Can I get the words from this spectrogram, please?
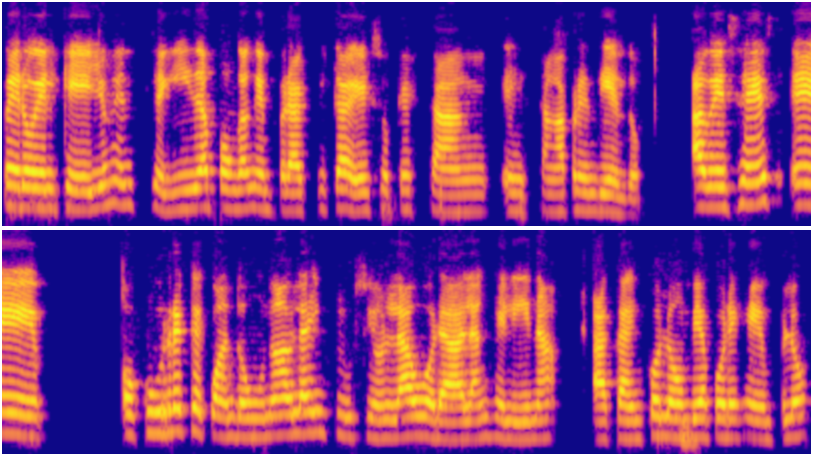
pero el que ellos enseguida pongan en práctica eso que están, están aprendiendo. A veces eh, ocurre que cuando uno habla de inclusión laboral, Angelina, acá en Colombia, por ejemplo,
